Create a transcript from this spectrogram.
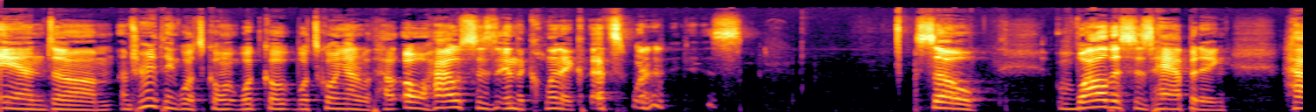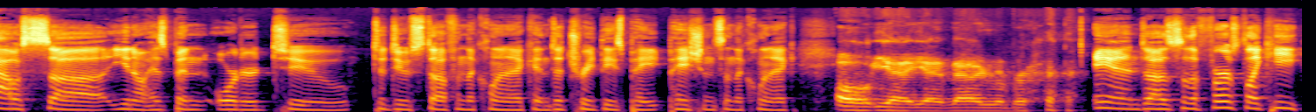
and um, I'm trying to think what's going what go, what's going on with House. Oh, House is in the clinic. That's what it is. So while this is happening, House, uh, you know, has been ordered to to do stuff in the clinic and to treat these pa- patients in the clinic. Oh yeah, yeah. Now I remember. And uh, so the first, like he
